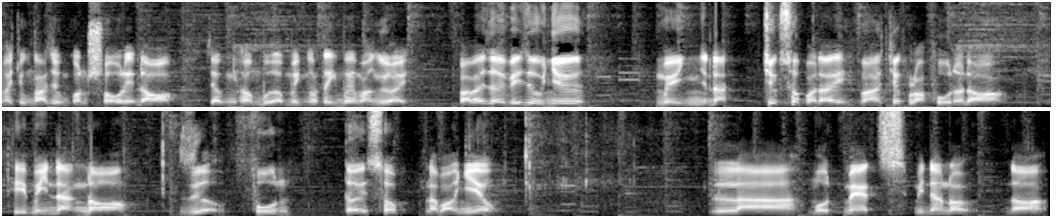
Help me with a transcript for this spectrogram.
và chúng ta dùng con số để đo, giống như hôm bữa mình có tính với mọi người. Và bây giờ ví dụ như mình đặt chiếc xốp ở đây và chiếc loa phun ở đó, thì mình đang đo dựa phun tới xốp là bao nhiêu? Là một mét, mình đang đo đó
